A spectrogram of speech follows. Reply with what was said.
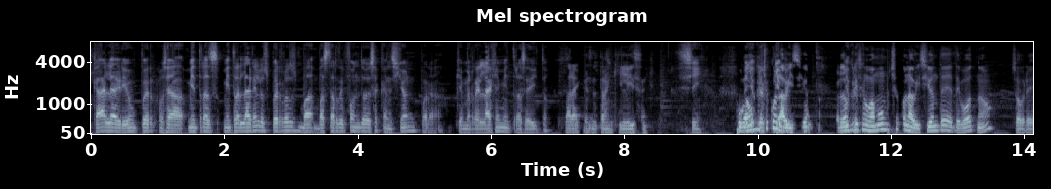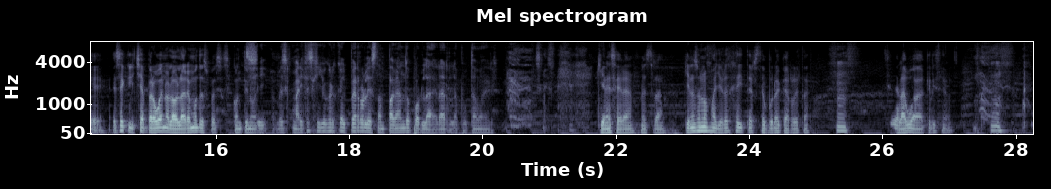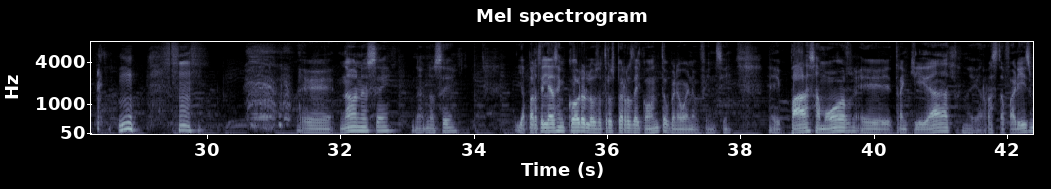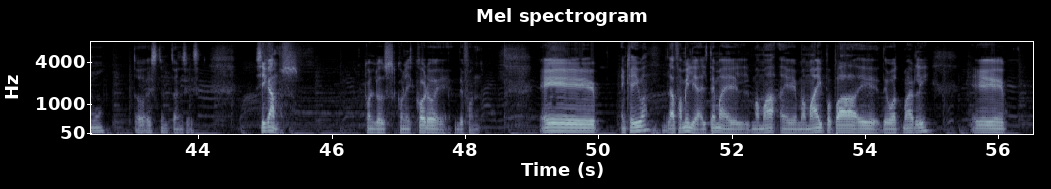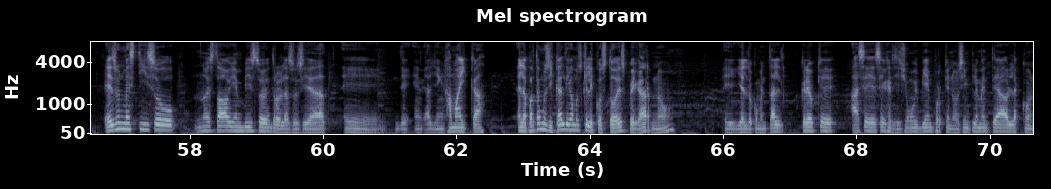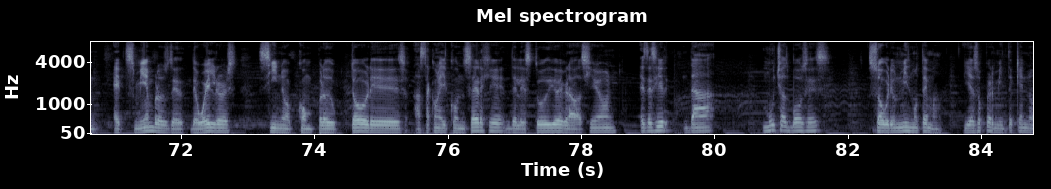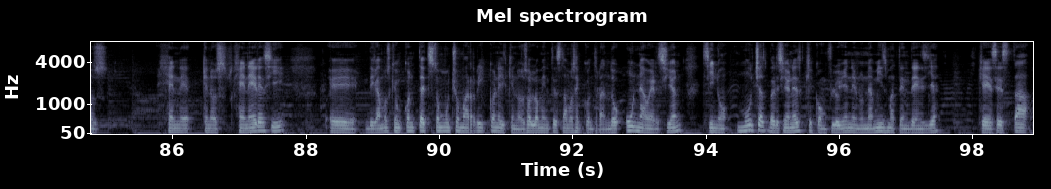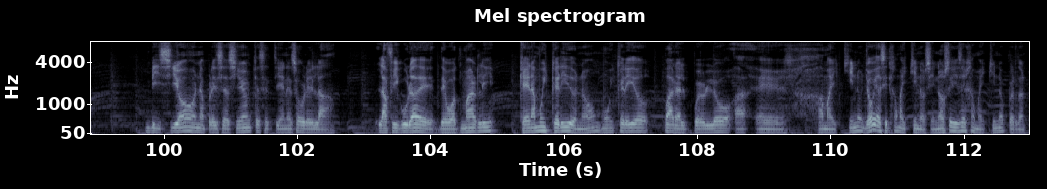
Cada ladrillo un perro, o sea, mientras, mientras ladren los perros va, a estar de fondo esa canción para que me relaje mientras edito. Para que se tranquilice. Sí. Jugamos mucho con la visión, perdón Cristian, jugamos mucho con la visión de, de Bot, ¿no? Sobre ese cliché, pero bueno, lo hablaremos después, continúa. Sí, marica, es que yo creo que al perro le están pagando por ladrar, la puta madre. ¿Quiénes serán nuestra... ¿Quiénes son los mayores haters de pura carreta? Hmm. Sí, del agua, Cristian. Hmm. Eh, no, no sé. No, sé. Y aparte le hacen coro los otros perros del conjunto, pero bueno, en fin, sí. Eh, paz, amor, eh, tranquilidad, rastafarismo, todo esto. Entonces, sigamos con, los, con el coro de, fondo. ¿En qué iba? La familia, el tema del mamá, mamá y papá de, de Bob Marley. es un mestizo no estaba bien visto dentro de la sociedad eh, de, allí en Jamaica. En la parte musical, digamos que le costó despegar, ¿no? Eh, y el documental creo que hace ese ejercicio muy bien porque no simplemente habla con ex miembros de The Wailers, sino con productores, hasta con el conserje del estudio de grabación. Es decir, da muchas voces sobre un mismo tema y eso permite que nos, que nos genere, sí, eh, digamos que un contexto mucho más rico en el que no solamente estamos encontrando una versión, sino muchas versiones que confluyen en una misma tendencia, que es esta visión, apreciación que se tiene sobre la, la figura de, de Bob Marley, que era muy querido, ¿no? Muy querido para el pueblo ah, eh, jamaiquino. Yo voy a decir jamaiquino, si no se dice jamaiquino, perdón.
